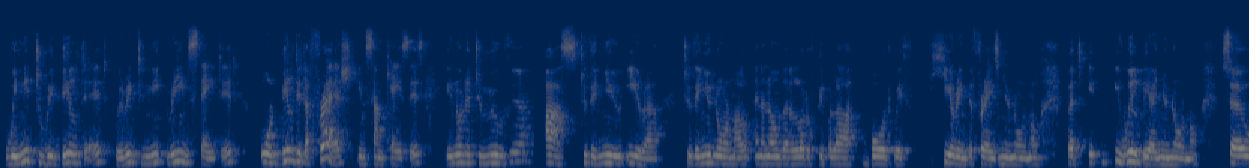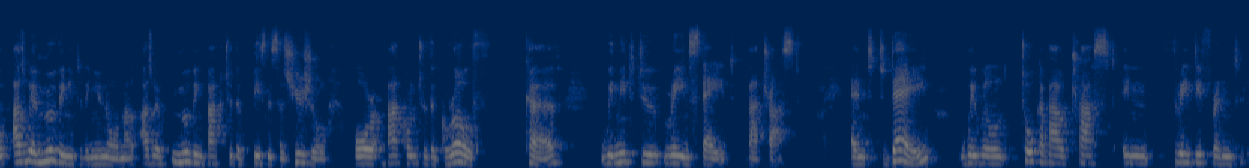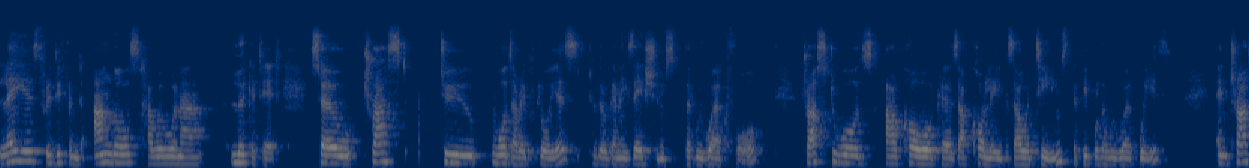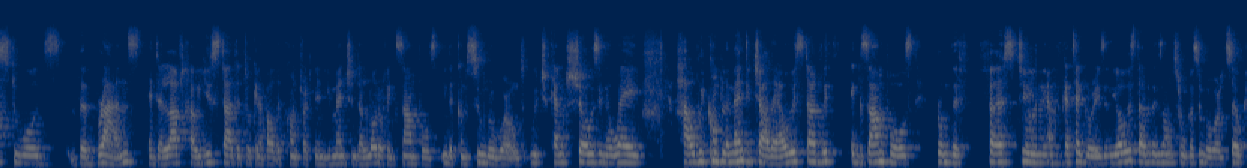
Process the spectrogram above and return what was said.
we need to rebuild it we need to reinstate it or build it afresh in some cases in order to move yeah. us to the new era to the new normal. And I know that a lot of people are bored with hearing the phrase new normal, but it, it will be a new normal. So as we are moving into the new normal, as we're moving back to the business as usual or back onto the growth curve, we need to reinstate that trust. And today we will talk about trust in three different layers, three different angles, how we want to look at it. So, trust towards our employers, to the organizations that we work for, trust towards our co-workers, our colleagues, our teams, the people that we work with, and trust towards the brands. And I loved how you started talking about the contract and you mentioned a lot of examples in the consumer world, which kind of shows in a way how we complement each other. I always start with examples from the first two kind of categories, and you always start with examples from consumer world. So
